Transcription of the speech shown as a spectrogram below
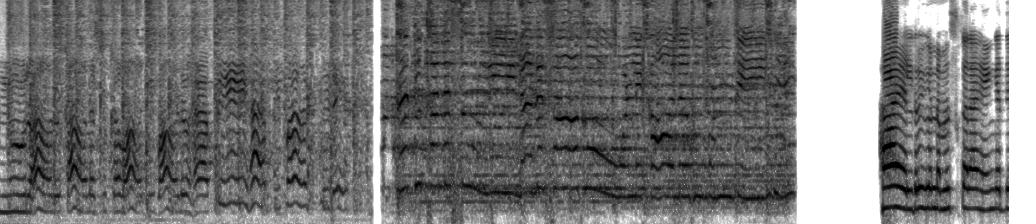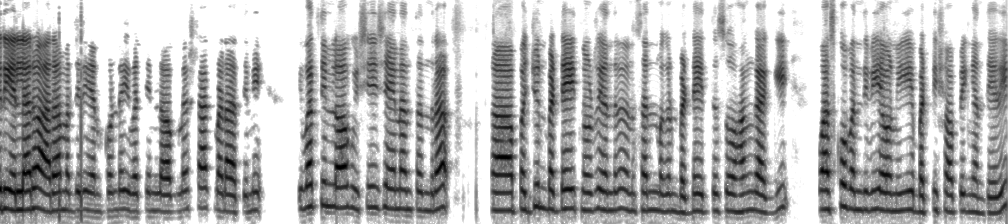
ನೂರಾರು ಕಾಲ ಸುಖವಾಗಿ ಬಾಳು. ಹ್ಯಾಪಿ ಹ್ಯಾಪಿ ಬರ್ತ್ಡೇ ಪ್ರತಿ ಕನಸು ಇಲ್ಲಿ ನನಸಾಗೋ. ಒಳ್ಳೆ ಕಾಲವು ಮುಂದೆ ಇದೆ. ಹಾಯ್ ಎಲ್ರಿಗೂ ನಮಸ್ಕಾರ. ಹೆಂಗದಿರಿ? ಎಲ್ಲಾರು ಆರಾಮದಿರಿ ಅನ್ಕೊಂಡು ಇವತ್ತಿನ ಲಾಗ್ನ ಸ್ಟಾರ್ಟ್ ಮಾಡಾತೀನಿ ಇವತ್ತಿನ ಲಾಗ್ ವಿಶೇಷ ಏನಂತಂದ್ರ ಆ ಪಜ್ಜುನ್ ಬಡ್ಡೆ ಐತ್ ನೋಡ್ರಿ ಅಂದ್ರ ನನ್ನ ಸಣ್ಣ ಮಗನ್ ಬಡ್ಡೆ ಇತ್ತು. ಸೊ ಹಂಗಾಗಿ ವಾಸ್ಕೋ ಬಂದಿವಿ. ಅವನಿಗೆ ಬಟ್ಟಿ ಶಾಪಿಂಗ್ ಅಂತೇಳಿ.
